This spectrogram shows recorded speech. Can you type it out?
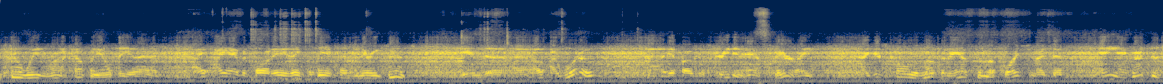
just no way to run a company. I'll tell you that. I, I haven't bought anything from DX Engineering since, and uh, I, I would have uh, if I was treated half fair. I I just called them up and asked them a question. I said, "Hey, I got this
